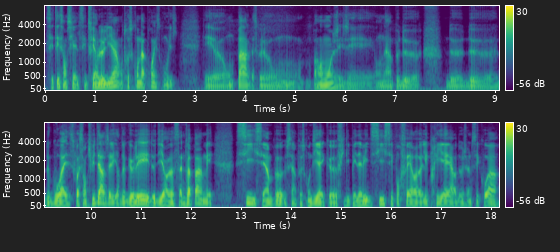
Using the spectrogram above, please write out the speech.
c'est essentiel, c'est de faire le lien entre ce qu'on apprend et ce qu'on vit. Et euh, on parle, parce que on, par moment, on a un peu de, de, de, de gouaille 68 heures, j'allais dire, de gueuler et de dire euh, ça ne va pas. Mais si, c'est un peu, c'est un peu ce qu'on dit avec euh, Philippe et David, si c'est pour faire les prières de je ne sais quoi,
